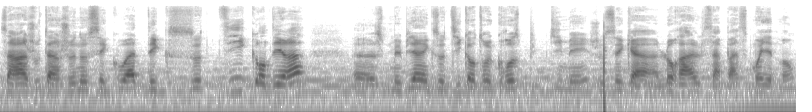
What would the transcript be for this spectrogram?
ça rajoute un je ne sais quoi d'exotique, on dira. Euh, je mets bien exotique entre grosses guillemets. Je sais qu'à l'oral, ça passe moyennement.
